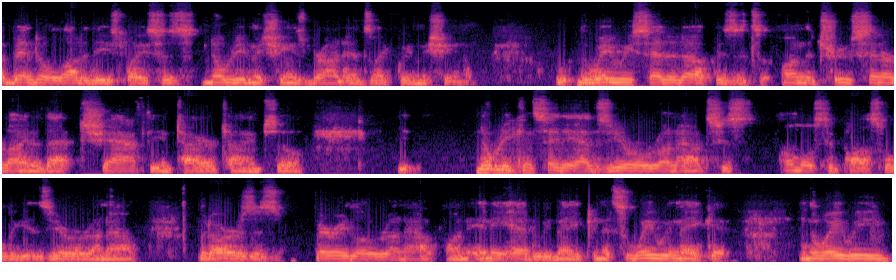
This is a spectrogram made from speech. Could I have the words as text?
I've been to a lot of these places. Nobody machines broadheads like we machine them. The way we set it up is it's on the true center line of that shaft the entire time. So nobody can say they have zero run out. It's just almost impossible to get zero run out. But ours is very low run out on any head we make. And it's the way we make it and the way we,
